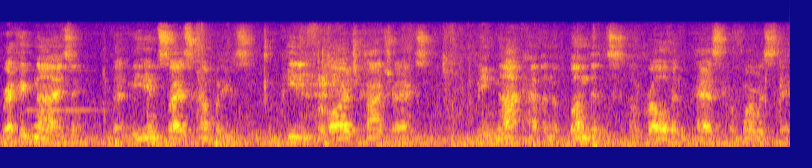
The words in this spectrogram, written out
Recognizing that medium-sized companies competing for large contracts may not have an abundance of relevant past performance data.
